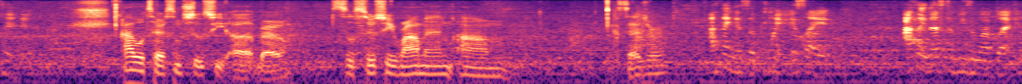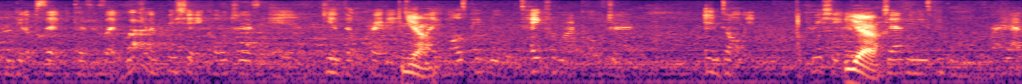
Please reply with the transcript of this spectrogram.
planet. I will tear some sushi up, bro. So sushi, ramen, um, etc. I think it's a point. It's like I think that's the reason why black people get upset because it's like we can appreciate cultures and give them credit. Yeah. Like most people take from our culture and don't appreciate it. Yeah. Like Japanese people rap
